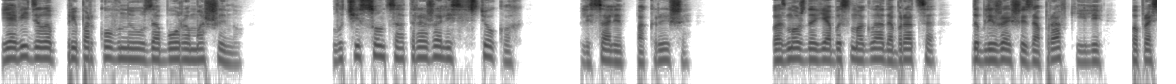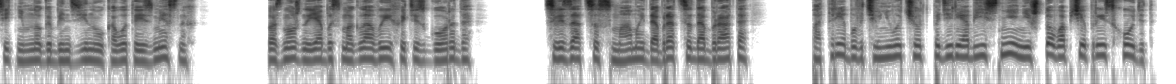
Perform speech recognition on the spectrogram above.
я видела припаркованную у забора машину. Лучи солнца отражались в стеклах, плясали по крыше. Возможно, я бы смогла добраться до ближайшей заправки или попросить немного бензина у кого-то из местных. Возможно, я бы смогла выехать из города, связаться с мамой, добраться до брата Потребовать у него, черт подери, объяснений, что вообще происходит.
